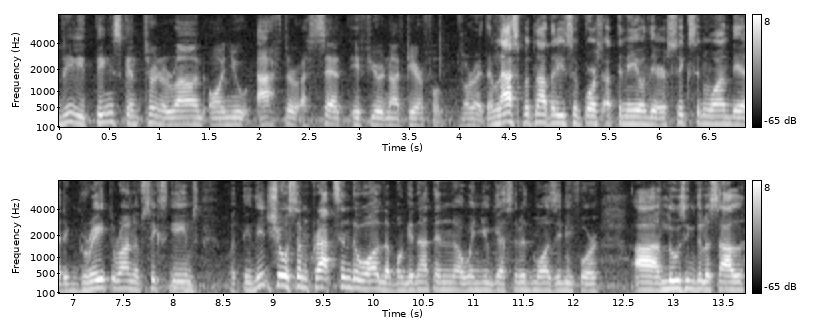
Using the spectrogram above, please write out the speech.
really things can turn around on you after a set if you're not careful. All right, and last but not least, of course, Ateneo. They are six and one. They had a great run of 6 games, but they did show some cracks in the wall. Nabanggit natin uh, when you guessed it with Mozi before, uh, losing to LaSalle.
